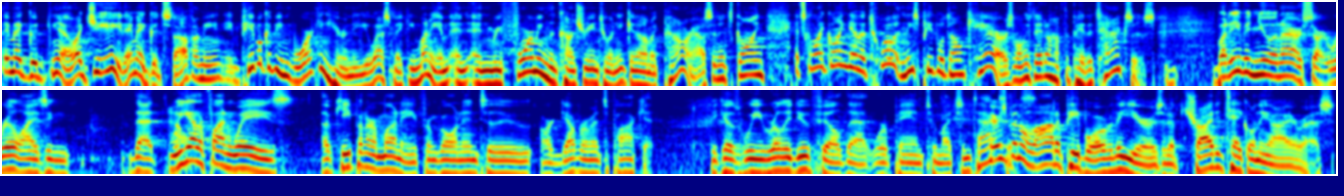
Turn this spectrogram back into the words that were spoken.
they make good, you know, like GE, they make good stuff. I mean, people could be working here in the U.S. making money and, and, and reforming the country into an economic powerhouse. And it's going, it's like going down the toilet. And these people don't care as long as they don't have to pay the taxes. But even you and I are start realizing that we got to find ways of keeping our money from going into our government's pocket because we really do feel that we're paying too much in taxes. There's been a lot of people over the years that have tried to take on the IRS.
